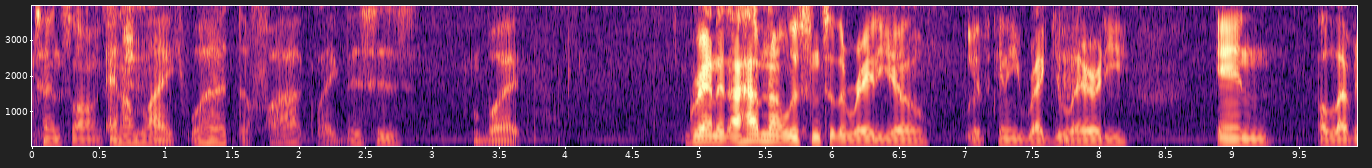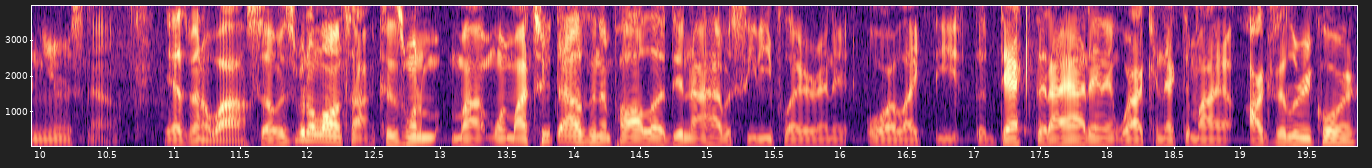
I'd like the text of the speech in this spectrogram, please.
10 songs. And I'm shit. like, what the fuck? Like this is, but granted, I have not listened to the radio with any regularity in 11 years now. yeah, it's been a while. So it's been a long time because when my when my 2000 Impala did not have a CD player in it or like the the deck that I had in it where I connected my auxiliary cord,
